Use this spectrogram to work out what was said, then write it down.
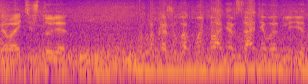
Давайте что ли покажу, как мой планер сзади выглядит.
